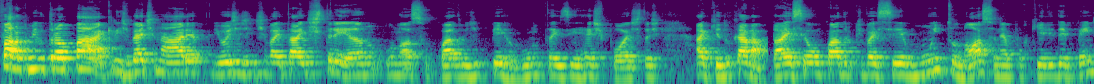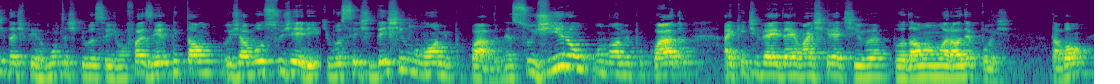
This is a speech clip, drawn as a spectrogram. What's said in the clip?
Fala comigo, tropa! Cris Bet na área e hoje a gente vai estar estreando o nosso quadro de perguntas e respostas aqui do canal, tá? Esse é um quadro que vai ser muito nosso, né? Porque ele depende das perguntas que vocês vão fazer. Então, eu já vou sugerir que vocês deixem um nome pro quadro, né? Sugiram um nome pro quadro, aí quem tiver a ideia mais criativa, vou dar uma moral depois, tá bom?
